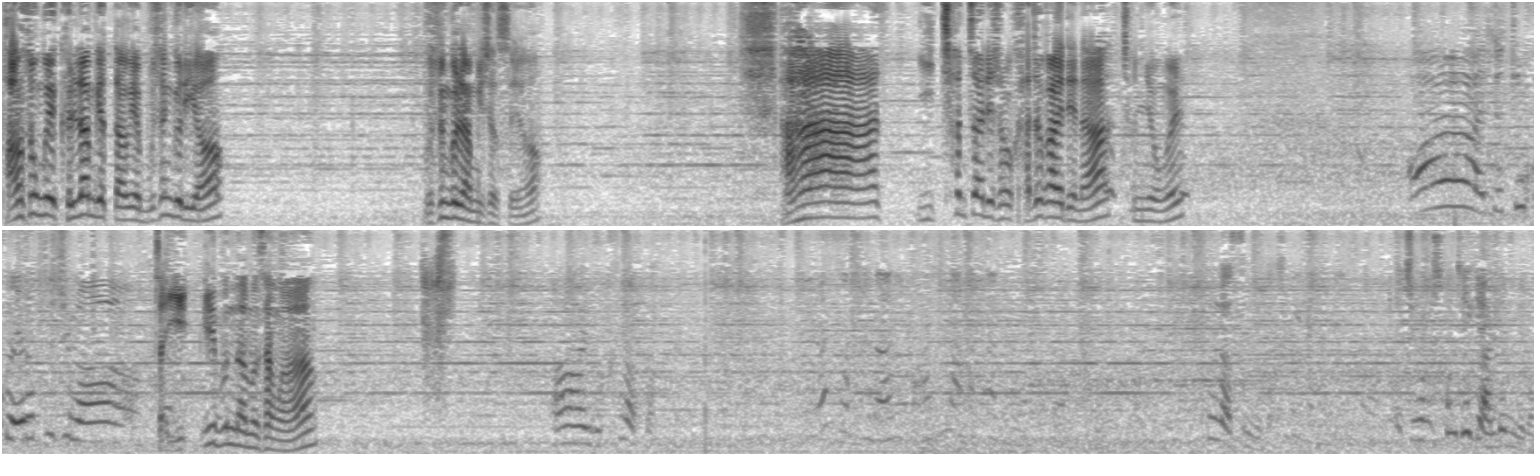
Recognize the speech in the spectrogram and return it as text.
방송국에 글 남겼다고요? 무슨 글이요? 무슨 글 남기셨어요? 아, 2천짜리 저거 가져가야 되나? 전용을? 아 이제 조커 에러 뜨지 마. 자, 1 분 남은 상황. 아 이거 큰일 났다. 큰일 났습니다. 지금 선택이 안 됩니다.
